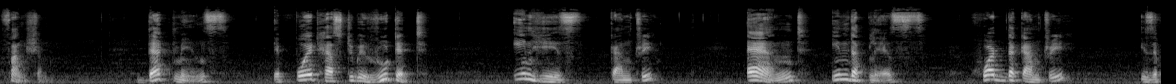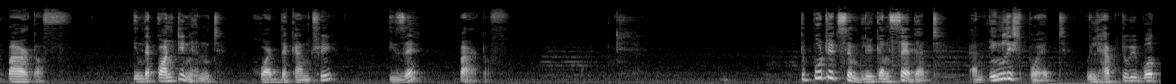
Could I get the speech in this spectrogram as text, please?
function. That means a poet has to be rooted in his country and in the place what the country is a part of. In the continent, what the country is a part of. To put it simply, you can say that an English poet will have to be both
